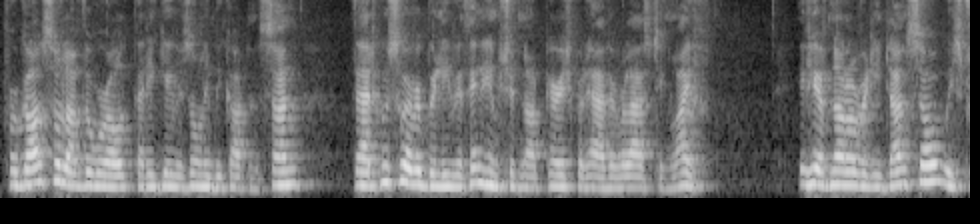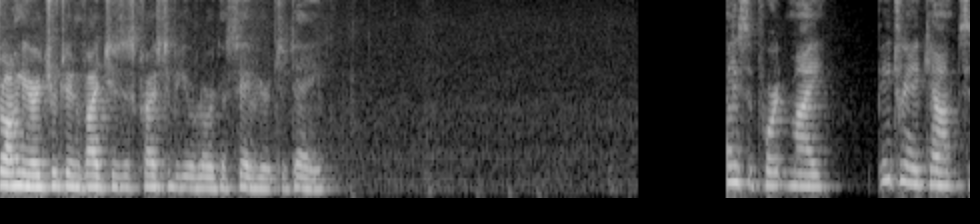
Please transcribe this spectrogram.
For God so loved the world that he gave his only begotten Son, that whosoever believeth in him should not perish but have everlasting life. If you have not already done so, we strongly urge you to invite Jesus Christ to be your Lord and Savior today. Support my Patreon account.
